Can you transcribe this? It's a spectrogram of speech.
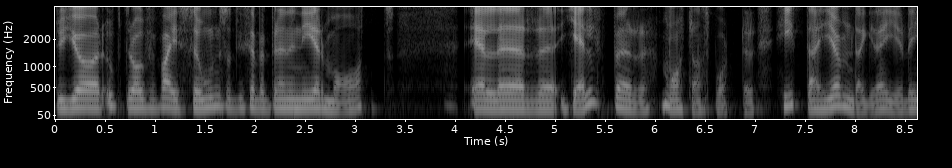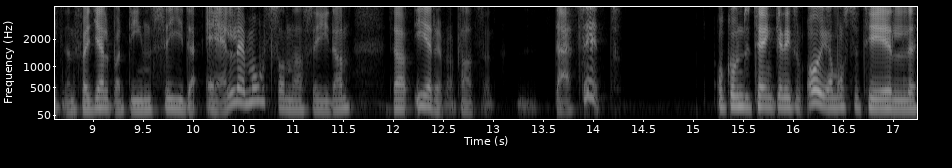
Du gör uppdrag för varje zon, som till exempel bränner ner mat eller hjälper mattransporter, hitta gömda grejer och liknande för att hjälpa din sida eller motståndarsidan där erövrarplatsen. That's it. Och om du tänker liksom, oj, jag måste till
